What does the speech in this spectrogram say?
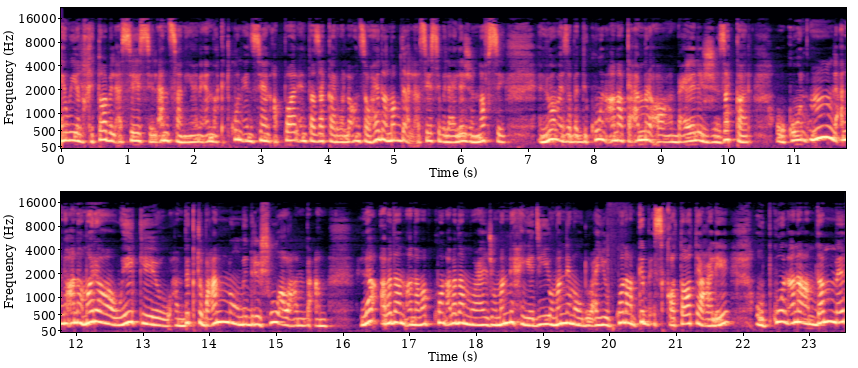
هو الخطاب الأساسي الانسني يعني إنك تكون إنسان أبار أنت ذكر ولا أنثى. وهذا المبدأ الأساسي بالعلاج النفسي اليوم إذا بدي أكون أنا كأمرأة عم بعالج ذكر وكون لأنه أنا مرة وهيك وعم بكتب عنه ومدري شو أو عم عم لا ابدا أنا ما بكون ابدا معالجه وماني حياديه وماني موضوعية وبكون عم كب إسقاطاتي عليه وبكون أنا عم دمر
